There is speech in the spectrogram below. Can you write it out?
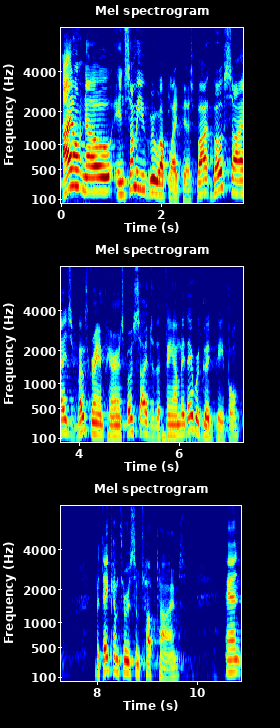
I don't know, and some of you grew up like this. Both sides, both grandparents, both sides of the family, they were good people, but they come through some tough times. And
